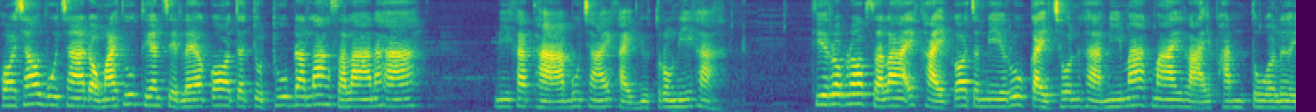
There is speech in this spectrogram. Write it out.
พอเช่าบูชาดอกไม้ทูบเทียนเสร็จแล้วก็จะจุดทูบด้านล่างศาลานะคะ มีคาถาบูชาไอ้ไข่อยู่ตรงนี้ค่ะ ที่รอบๆศาลาไอ้ไข่ก็จะมีรูปไก่ชนค่ะ มีมากมายหลายพันตัวเลย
